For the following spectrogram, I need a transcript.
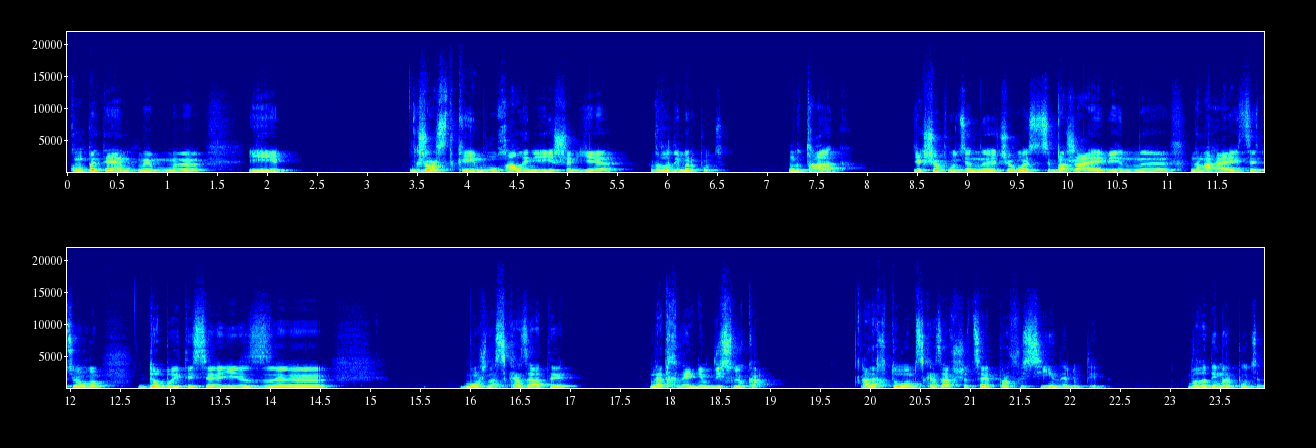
компетентним і жорстким в ухваленні рішень є Володимир Путін. Ну так. Якщо Путін чогось бажає, він намагається цього добитися із, можна сказати, натхненням Віслюка. Але хто вам сказав, що це професійна людина? Володимир Путін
